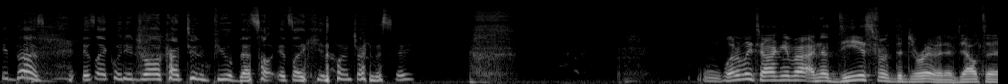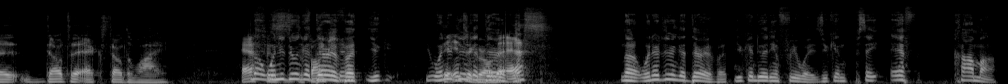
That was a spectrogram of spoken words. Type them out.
it does. It's like when you draw a cartoon pube. That's how it's like. You know what I'm trying to say? What are we talking about? I know D is for the derivative, delta delta x delta y. F no, when you're doing a function, derivative, you, you when the you're doing a integral, the derivative. S. No, no, when you're doing a derivative, you can do it in three ways. You can say f comma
